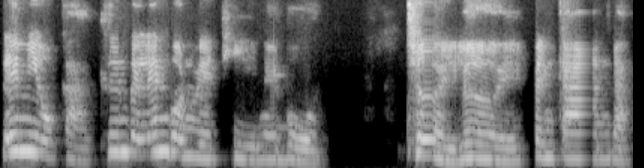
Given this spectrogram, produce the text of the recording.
ได้มีโอกาสขึ้นไปเล่นบนเวทีในโบสถ์เฉยเลย เป็นการแบบ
